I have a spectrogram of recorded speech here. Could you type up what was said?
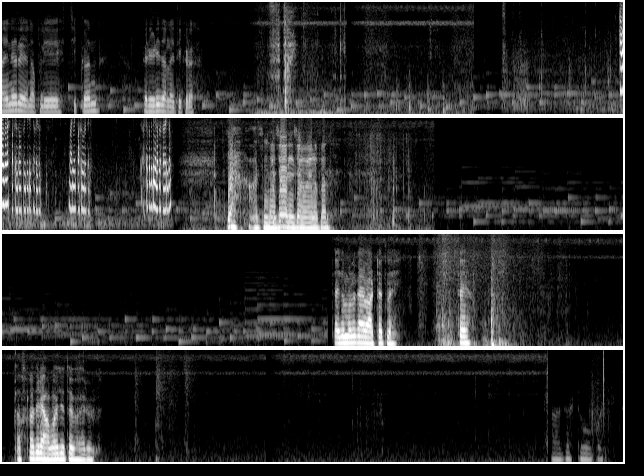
Final आहे ना आपली चिकन रेडी झालं आहे तिकडं. या आज मजा येईल जेवायला पण. त्याच्यामुळे काय वाटत नाही? तर कसला तरी आवाज येतोय बाहेरून. આગળ થવું પડશે.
